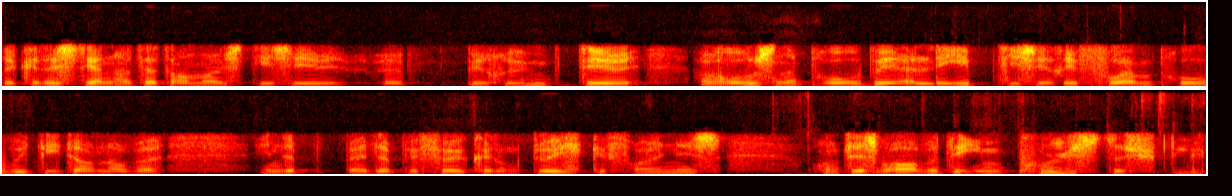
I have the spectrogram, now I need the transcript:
der Christian hatte damals diese äh, berühmte Rosner Probe erlebt, diese Reformprobe, die dann aber der, bei der Bevölkerung durchgefallen ist. Und das war aber der Impuls, das Spiel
